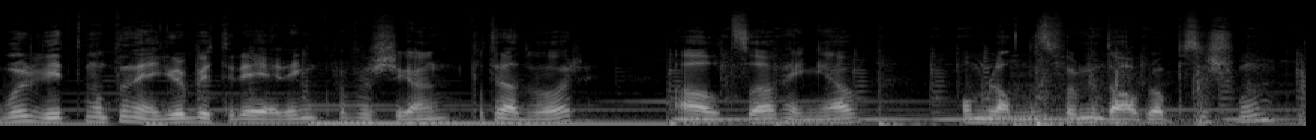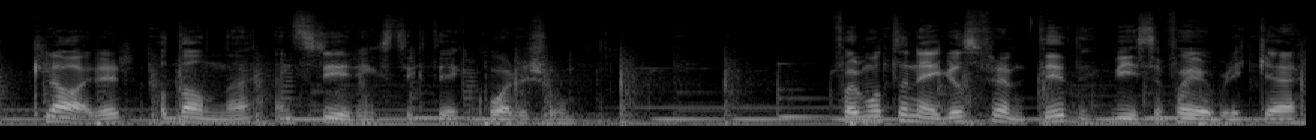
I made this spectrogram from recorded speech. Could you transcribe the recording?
Hvorvidt Montenegro bytter regjering for første gang på 30 år, er altså avhengig av om landets formidable opposisjon klarer å danne en styringsdyktig koalisjon. For Montenegros fremtid viser for øyeblikket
